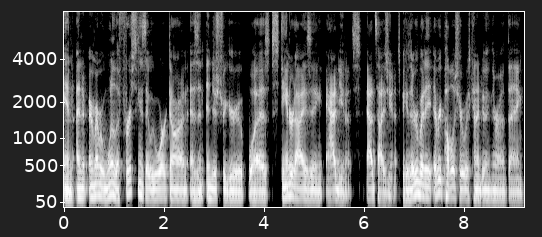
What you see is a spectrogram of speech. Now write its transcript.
And I, remember one of the first things that we worked on as an industry group was standardizing ad units, ad size units, because everybody, every publisher was kind of doing their own thing.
